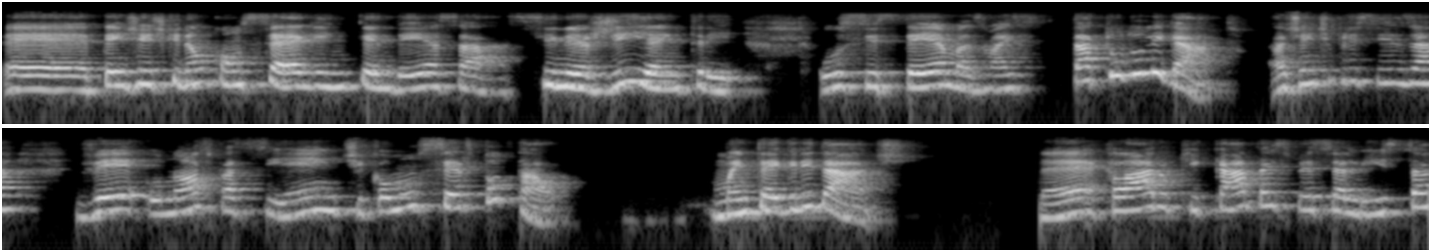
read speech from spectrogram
É, tem gente que não consegue entender essa sinergia entre os sistemas, mas está tudo ligado. A gente precisa ver o nosso paciente como um ser total, uma integridade né? É claro que cada especialista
